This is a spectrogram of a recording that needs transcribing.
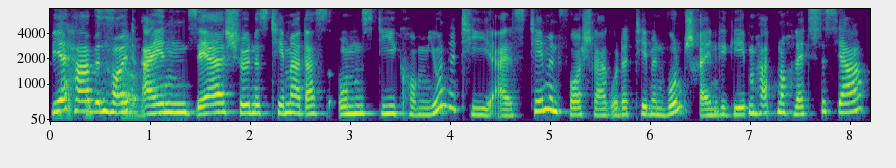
Wir haben heute haben. ein sehr schönes Thema, das uns die Community als Themenvorschlag oder Themenwunsch reingegeben hat, noch letztes Jahr.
